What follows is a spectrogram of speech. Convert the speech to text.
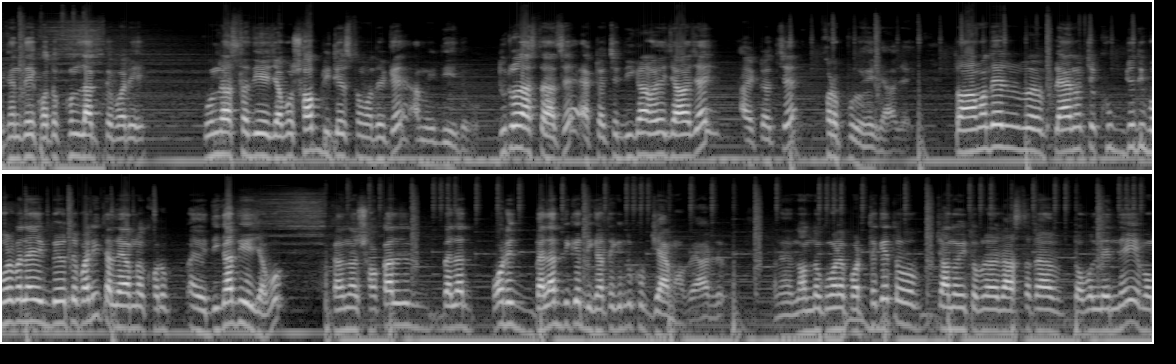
এখান থেকে কতক্ষণ লাগতে পারে, কোন রাস্তা দিয়ে যাব, সব ডিটেলস তোমাদেরকে আমি দিয়ে দেবো। দুটো রাস্তা আছে, একটা হচ্ছে দীঘা হয়ে যাওয়া যায় আর একটা হচ্ছে খড়গপুর হয়ে যাওয়া যায়। তো আমাদের প্ল্যান হচ্ছে খুব যদি ভোরবেলায় বেরোতে পারি, তাহলে আমরা খড়গ দীঘা দিয়ে যাব। কারণ সকালবেলা পরের, বেলার দিকে দীঘাতে কিন্তু খুব জ্যাম হবে, আর মানে নন্দকুমারের পর থেকে তো জানোই তোমরা রাস্তাটা ডবল লেন নেই এবং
